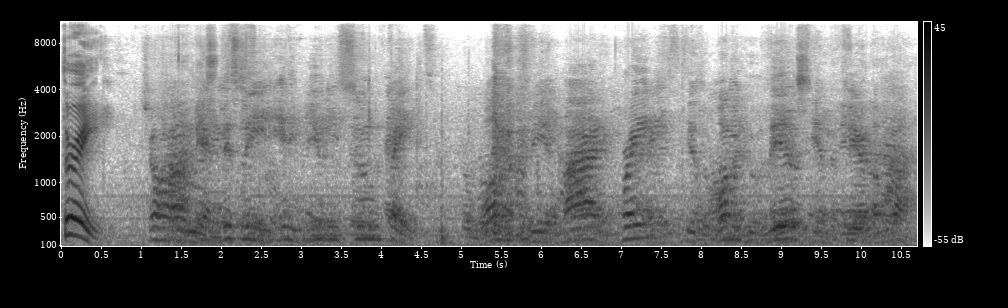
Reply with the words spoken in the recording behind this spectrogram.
three. Charm and mislead any beauty soon fades. The woman to be admired and praised is the woman who lives in the fear of God.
